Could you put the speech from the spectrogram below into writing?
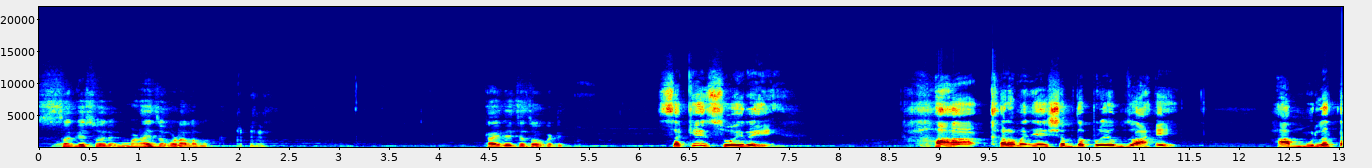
सगळे सोयरे म्हणायचं कोणाला मग? कायद्याच्या चौकटीत. सखे सोयरे हा खरं म्हणजे शब्दप्रयोग जो आहे हा मूलत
